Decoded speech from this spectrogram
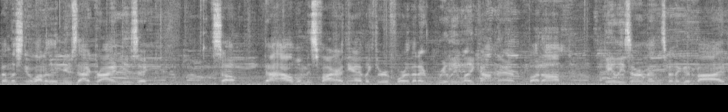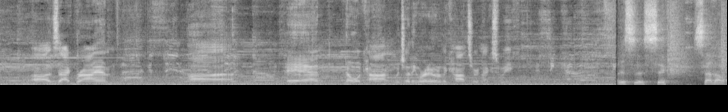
Been listening to a lot of the new Zach Bryan music, so that album is fire. I think I have like three or four that I really like on there. But um, Bailey Zimmerman's been a good vibe. Uh, Zach Bryan, uh, and Noah Kahan, which I think we're gonna go to the concert next week. This is a sick setup.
